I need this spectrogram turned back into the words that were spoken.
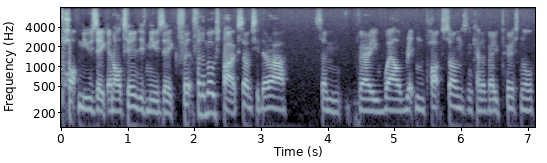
pop music and alternative music for for the most part. Because obviously there are some very well written pop songs and kind of very personal,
